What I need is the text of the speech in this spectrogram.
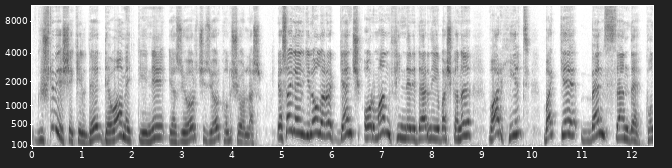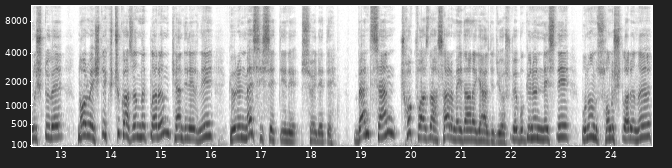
güçlü bir şekilde devam ettiğini yazıyor, çiziyor, konuşuyorlar. Yasayla ilgili olarak Genç Orman Finleri Derneği Başkanı Varhild Bakke Bensen'de konuştu ve Norveç'te küçük azınlıkların kendilerini görünmez hissettiğini söyledi. Bensen çok fazla hasar meydana geldi diyor ve bugünün nesli bunun sonuçlarını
